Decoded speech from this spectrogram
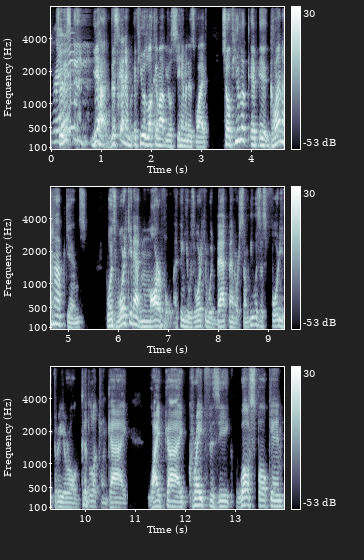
really? so this guy, yeah, this guy. If you look him up, you'll see him and his wife. So if you look, if, if Glenn Hopkins was working at Marvel, I think he was working with Batman or something. He was this 43 year old, good looking guy, white guy, great physique, well spoken.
